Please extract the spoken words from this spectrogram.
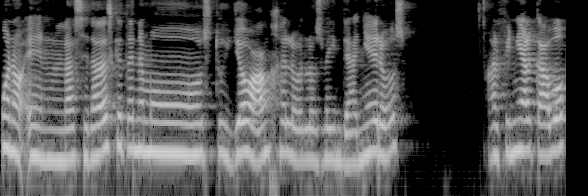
bueno, en las edades que tenemos tú y yo, Ángel, los 20 añeros, al fin y al cabo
